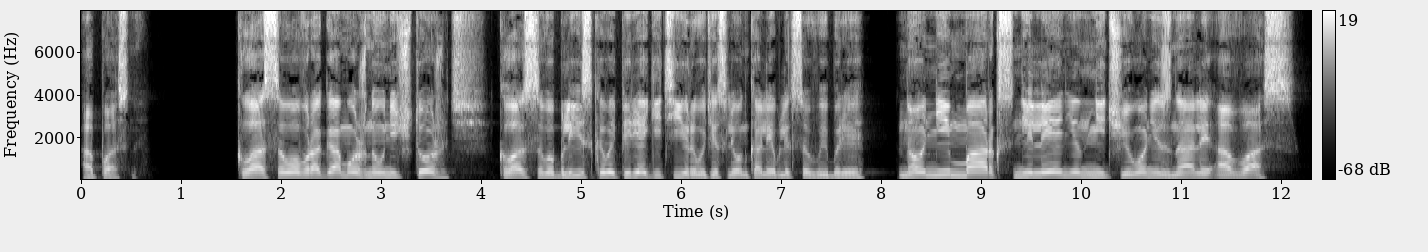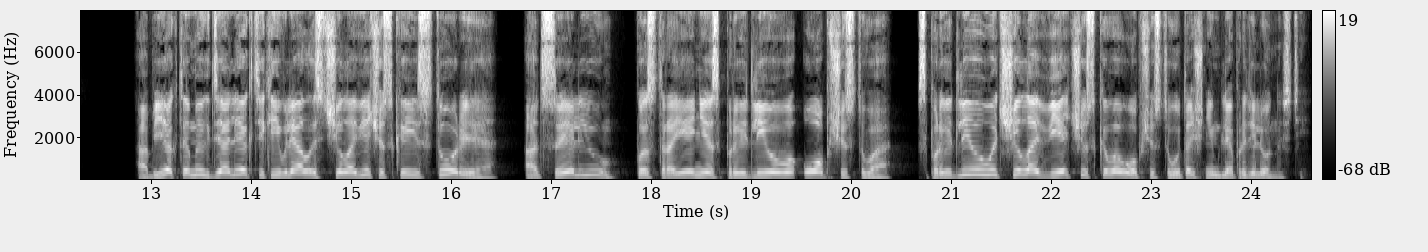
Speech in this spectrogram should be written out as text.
опасны. Классового врага можно уничтожить, классово близкого переагитировать, если он колеблется в выборе, но ни Маркс, ни Ленин ничего не знали о вас. Объектом их диалектики являлась человеческая история, а целью – построение справедливого общества, справедливого человеческого общества, уточним для определенности.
